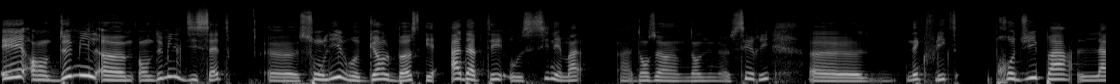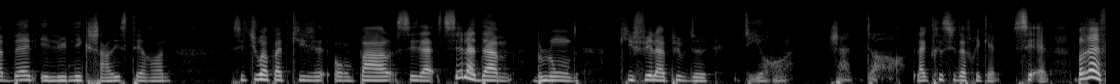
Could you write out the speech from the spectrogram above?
Et en, 2000, euh, 2017, euh, son livre Girl Boss est adapté au cinéma euh, dans, un, dans une série Netflix produit par la belle et l'unique Charlize Theron. Si tu vois pas de qui on parle, c'est la, c'est la dame blonde qui fait la pub de Dior. J'adore. L'actrice sud-africaine, c'est elle. Bref,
